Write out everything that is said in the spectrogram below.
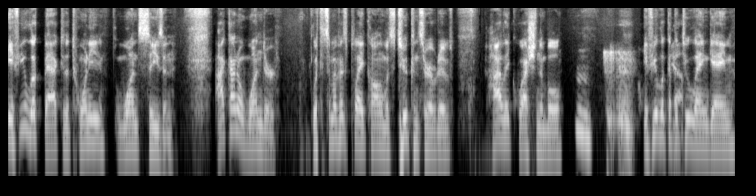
If you look back to the 21 season, I kind of wonder with some of his play calling was too conservative, highly questionable. Hmm. if you look at Yeah. the Tulane game,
